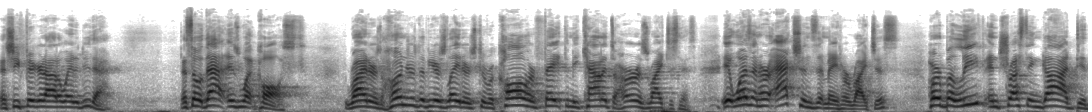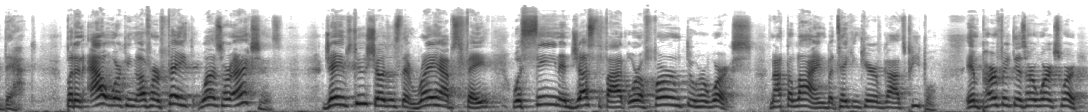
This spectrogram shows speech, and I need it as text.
And she figured out a way to do that. And so that is what caused writers hundreds of years later to recall her faith and be counted to her as righteousness. It wasn't her actions that made her righteous, her belief and trust in God did that. But an outworking of her faith was her actions. James 2 shows us that Rahab's faith was seen and justified or affirmed through her works, not the lying, but taking care of God's people. Imperfect as her works were,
